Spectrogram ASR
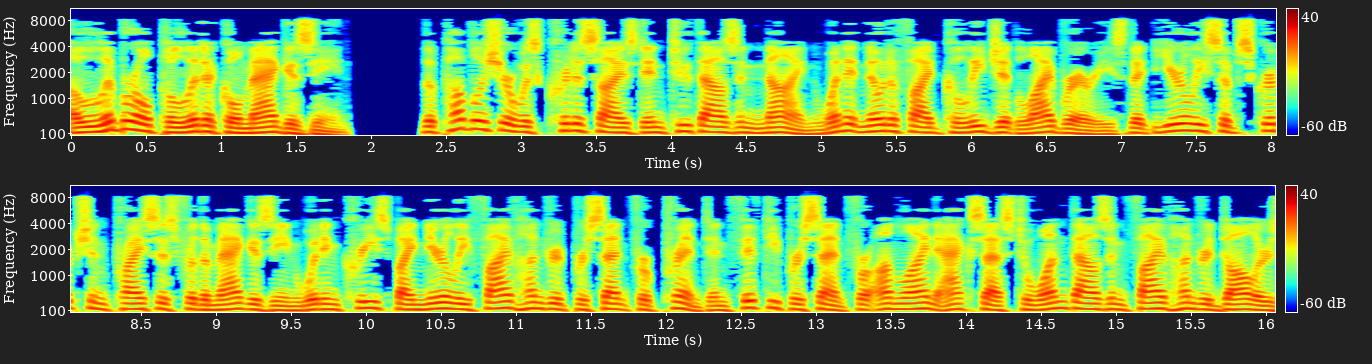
"...a liberal political magazine." The publisher was criticized in 2009 when it notified collegiate libraries that yearly subscription prices for the magazine would increase by nearly 500% for print and 50% for online access to $1,500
